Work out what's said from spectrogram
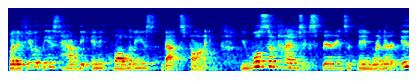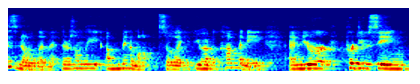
but if you at least have the inequalities, that's fine. You will sometimes experience a thing where there is no limit. There's only a minimum. So like if you have a company and you're producing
